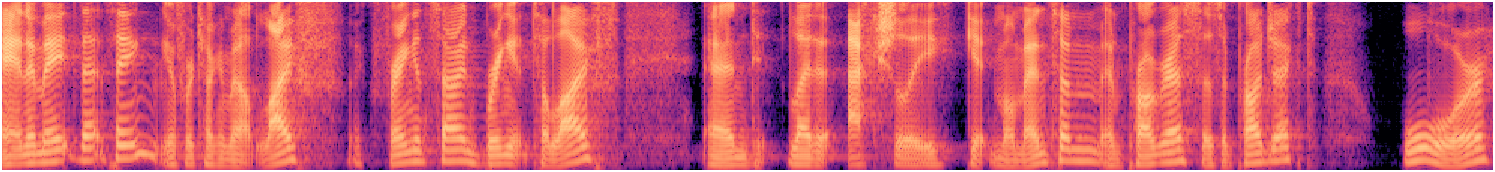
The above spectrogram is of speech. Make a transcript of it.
animate that thing, if we're talking about life, like Frankenstein, bring it to life and let it actually get momentum and progress as a project, or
